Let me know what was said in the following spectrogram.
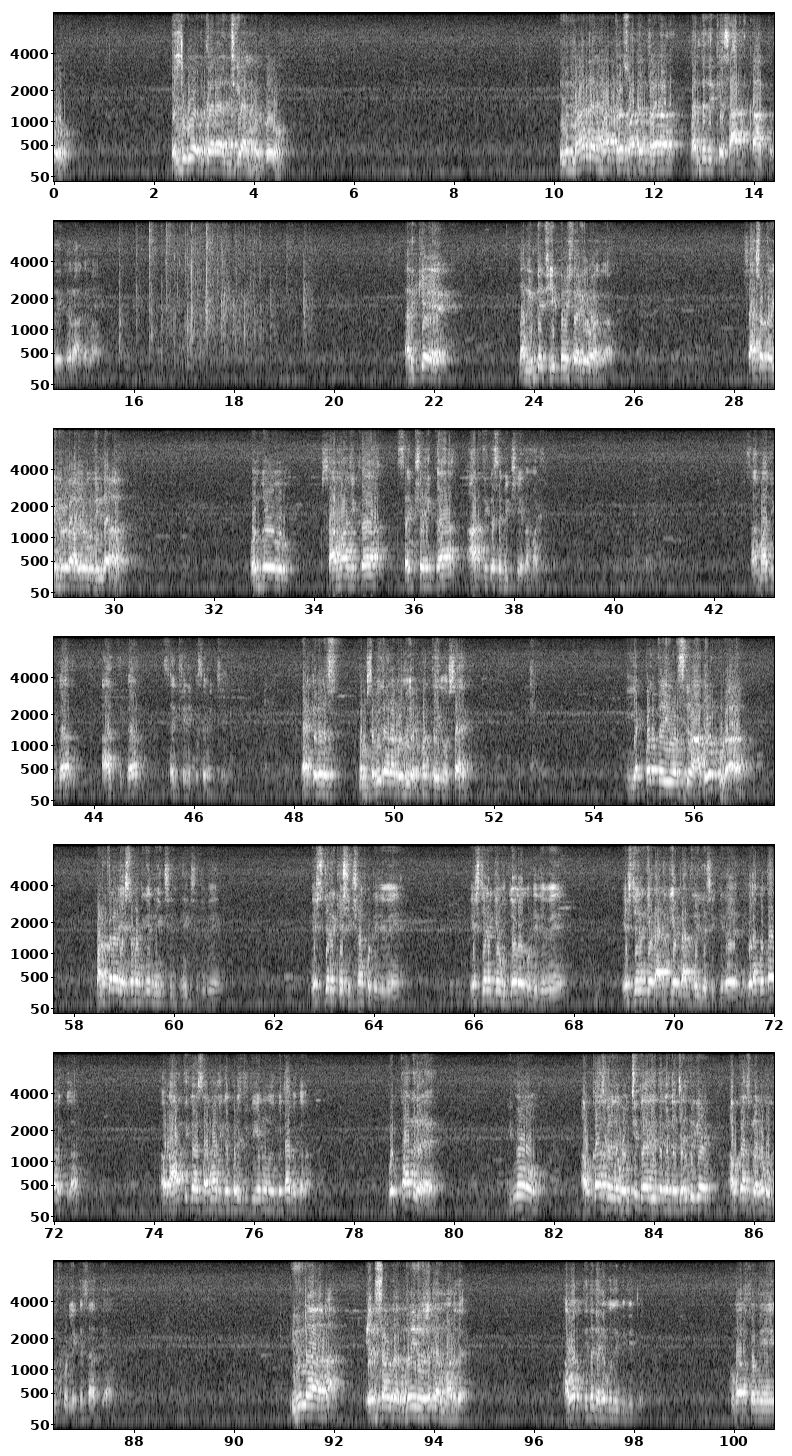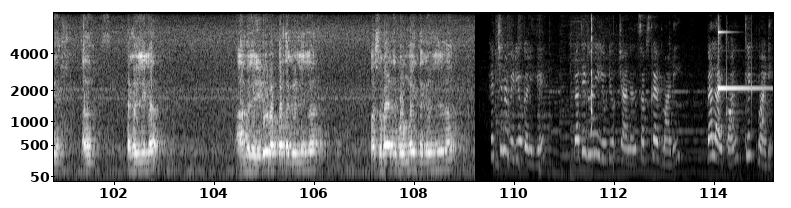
ಎಲ್ರಿಗೂ ಅಧಿಕಾರ ಹಂಚಿಕೆ ಆಗ್ಬೇಕು. ಇದನ್ನ ಮಾಡಿದಾಗ ಮಾತ್ರ ಸ್ವಾತಂತ್ರ್ಯ ಬಂದದಕ್ಕೆ ಸಾರ್ಥಕ ಆಗ್ತದೆ ಇಲ್ಲರ ಆಗಲ್ಲ. ಅದಕ್ಕೆ ನಾನು ಹಿಂದೆ ಚೀಫ್ ಮಿನಿಸ್ಟರ್ ಆಗಿರುವಾಗ ಶಾಶ್ವತ ಹಿಂದುಳಿದ ಆಯೋಗದಿಂದ ಒಂದು ಸಾಮಾಜಿಕ, ಶೈಕ್ಷಣಿಕ, ಆರ್ಥಿಕ ಸಮೀಕ್ಷೆಯನ್ನು ಮಾಡಿಸಿದ್ದೆ ಸಾಮಾಜಿಕ, ಆರ್ಥಿಕ, ಶೈಕ್ಷಣಿಕ ಸಮೀಕ್ಷೆ. ಯಾಕಂದ್ರೆ ನಮ್ಮ ಸಂವಿಧಾನ ಬಂದು ಎಪ್ಪತ್ತೈದು ವರ್ಷ ಆಯ್ತು. ಈ ಎಪ್ಪತ್ತೈದು ವರ್ಷಗಳಾದರೂ ಕೂಡ ಬಡತನ ಎಷ್ಟು ಮಟ್ಟಿಗೆ ನೀಗಿಸಿ ನೀಗಿಸಿದ್ದೀವಿ ಎಷ್ಟು ಜನಕ್ಕೆ ಶಿಕ್ಷಣ ಕೊಟ್ಟಿದ್ದೀವಿ ಎಷ್ಟು ಜನಕ್ಕೆ ಉದ್ಯೋಗ ಕೊಟ್ಟಿದ್ದೀವಿ ಎಷ್ಟು ಜನಕ್ಕೆ ರಾಜಕೀಯ ಪ್ರಾತಿನಿಧ್ಯ ಸಿಕ್ಕಿದೆ. ಇವೆಲ್ಲ ಗೊತ್ತಾಗಬೇಕಲ್ಲ. ಅವರ ಆರ್ಥಿಕ, ಸಾಮಾಜಿಕ ಪರಿಸ್ಥಿತಿ ಏನು ಅನ್ನೋದು ಗೊತ್ತಾಗಬೇಕಲ್ಲ. ಗೊತ್ತಾದ್ರೆ ಇನ್ನೂ ಅವಕಾಶಗಳಿಂದ ವಂಚಿತರಾಗಿರ್ತಕ್ಕಂಥ ಜನರಿಗೆ ಅವಕಾಶಗಳನ್ನು ಒದಗಿಸ್ಕೊಡ್ಲಿಕ್ಕೆ ಸಾಧ್ಯ. ಇದನ್ನ ಎರಡ್ ಸಾವಿರದ ಹದಿನೈದರಲ್ಲಿ ನಾನು ಮಾಡಿದೆ. ಅವತ್ತಿಂದ ನೆನಗುದಿ ಬಿದ್ದಿತ್ತು. ಕುಮಾರಸ್ವಾಮಿ ತಗೊಳ್ಳಿಲ್ಲ. ಆಮೇಲೆ ಯಡಿಯೂರಪ್ಪ ತಗೊಳ್ಳಿಲ್ಲ, ಬಸವರಾಜ ಬೊಮ್ಮಾಯಿ ತಗೊಳ್ಳಲಿಲ್ಲ ಹೆಚ್ಚಿನ ವಿಡಿಯೋಗಳಿಗೆ ಪ್ರತಿಧ್ವನಿ ಯೂಟ್ಯೂಬ್ ಚಾನೆಲ್ ಸಬ್ಸ್ಕ್ರೈಬ್ ಮಾಡಿ, ಬೆಲ್ ಐಕಾನ್ ಕ್ಲಿಕ್ ಮಾಡಿ.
